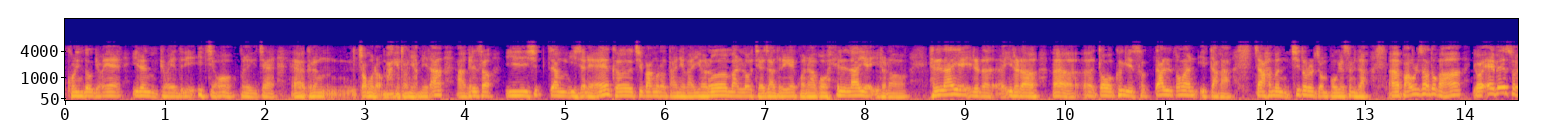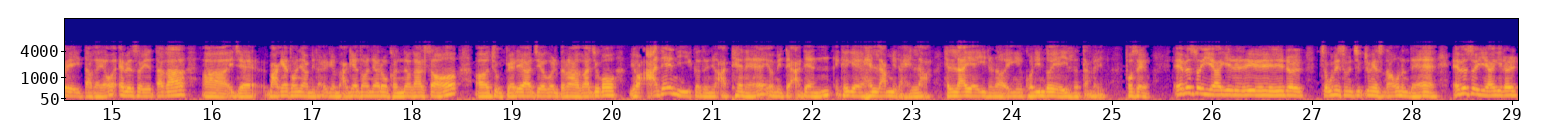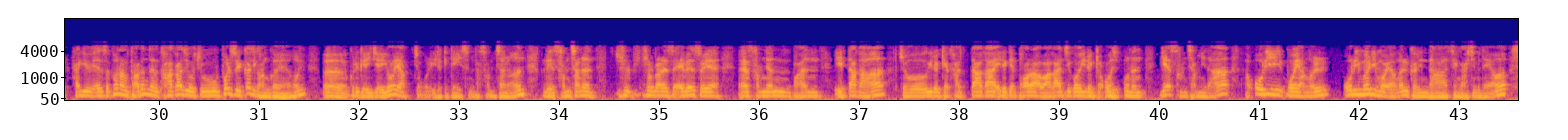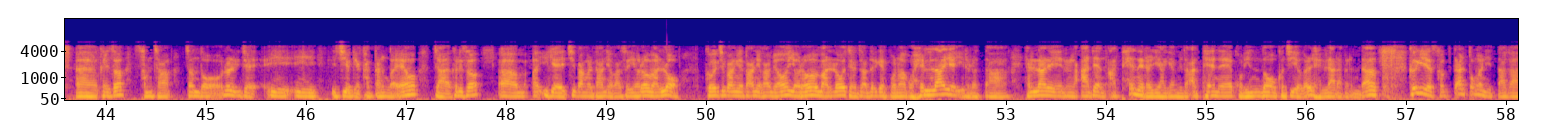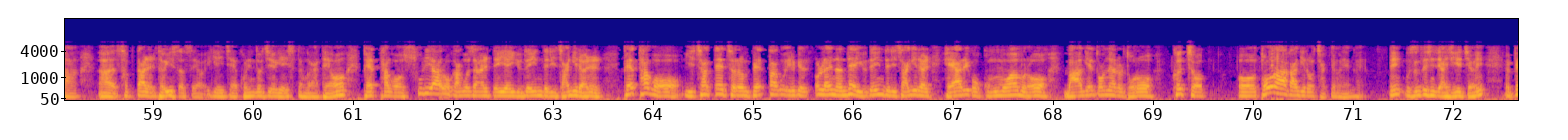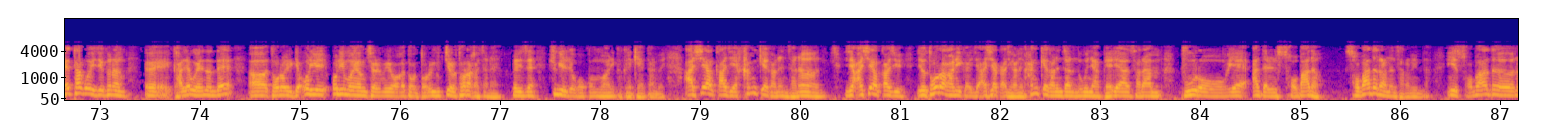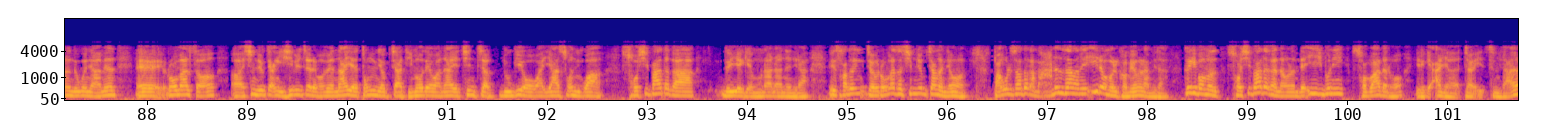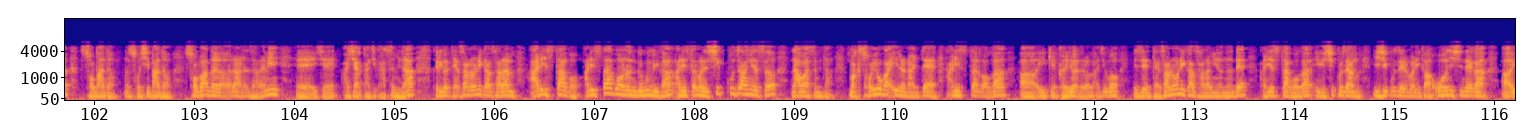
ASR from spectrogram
고린도 교회 이런 교회들이 있죠. 그리고 이제 에, 그런 쪽으로 마게도냐입니다. 아 그래서 20장 이전에 그 지방으로 다녀가 여러 말로 제자들에게 권하고 헬라에 이르러 헬라에 이르러 이르러 어, 어, 또 거기 석 달 동안 있다가 자 한번 지도를 좀 보겠습니다. 아, 바울 사도가 요 에베소에 있다가요. 에베소에 있다가 아, 이제 마게도냐입니다. 여기 마게도냐로 건너가서 어, 쭉 베레아 지역을 떠나가지고 요 아덴이 있거든요. 아테네 요 밑에 아덴 그게 헬라입니다. 헬라 헬라에 이르러 이 고린도에 이르렀단 말이에요. 보세요. 에베소 이야기를 조금 있으면 집중해서 나오는데 에베소 이야기를 하기 위해서 그냥 다른 데는 가가지고 쭉 벌써 여기까지 간 거예요. 어, 그렇게 이제 요약적으로 이렇게 돼 있습니다. 3차는 그래서 3차는 출, 출발해서 에베소에 3년 반 있다가 쭉 이렇게 갔다가 이렇게 돌아와가지고 이렇게 오는 게 3차입니다. 오리 모양을 오리머리 모양을 그린다 생각하시면 돼요. 에, 그래서 3차 전도를 이제 이, 이, 이 지역에 갔다는 거예요. 자 그래서 음, 이게 지방을 다녀가서 여러 말로 그 지방에 다녀가며 여러 말로 제자들에게 권하고 헬라에 이르렀다. 헬라에 이르는 아덴 아테네를 이야기합니다. 아테네 고린도 그 지역을 헬라라 그런다. 거기에 석 달 동안 있다가 아, 석달 더 있었어요. 이게 이제 고린도 지역에 있었던 것 같아요. 배 타고 수리아로 가고자 할 때에 유대인들이 자기를 배 타고 2차 때처럼 배 타고 이렇게 올라있는데 유대인들이 자기를 헤아리고 공모함으로 마게도냐를 도로 거쳐 어, 돌아가기로 작정을 한 거예요. 네? 무슨 뜻인지 아시겠죠? 배 타고 이제 그냥 에, 가려고 했는데 어, 도로 이렇게 오리, 오리 모양처럼 와가 도로 육지로 돌아가잖아요. 그래서 이제 죽이려고 공모하니까 그렇게 했다는 거예요. 아시아까지 함께 가는 자는 이제 아시아까지 이제 돌아가니까 이제 아시아까지 가는 함께 가는 자는 누구냐? 베레아 사람 부로의 아들 소바더. 소바드라는 사람입니다. 이 소바드는 누구냐면 에, 로마서 어, 16장 21절에 보면 나의 동력자 디모데와 나의 친척 누기오와 야손과 소시바드가 너희에게 문안하느니라. 이 사도 저 로마서 16장은요 바울 사도가 많은 사람의 이름을 거명을 합니다. 거기 보면 소시바드가 나오는데 이분이 소바드로 이렇게 알려 져 있습니다. 소바드, 소시바드, 소바드라는 사람이 에, 이제 아시아까지 갔습니다. 그리고 데살로니가 사람 아리스타고, 아리스타고는 누굽니까? 아리스타고는 19장에서 나왔습니다. 막 소요가 일어날 때 아리스타고가 어, 이렇게 걸려들어가지고 이제 데살로니가 사람이었는데 아리스타고가 이 19장 29절에 보니까 온 시내가 어,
